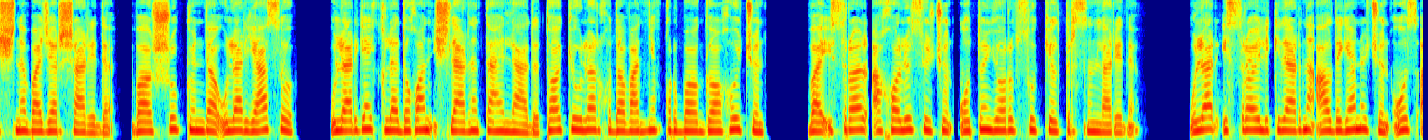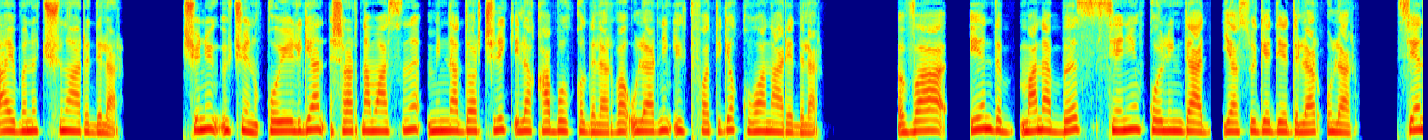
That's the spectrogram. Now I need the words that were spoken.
ishni bajarishar edi va shu kunda ular yasu ularga qiladigan ishlarni tayinladi toki ular xudovandning qurbongohi uchun va isroil aholisi uchun o'tin yorib suv keltirsinlar edi. Ular isroilliklarni aldagan uchun o'z aybini tushunar edilar. Shuning uchun qo'yilgan shartnomasini minnatdorchilik ila qabul qildilar va ularning iltifotiga quvonar edilar. Va endi mana biz sening qo'lingda yasuga dedilar ular. Sen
